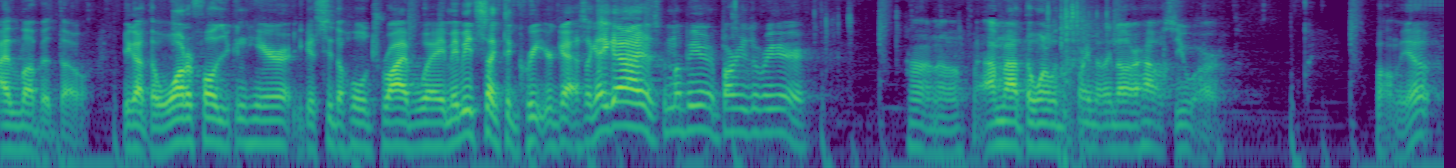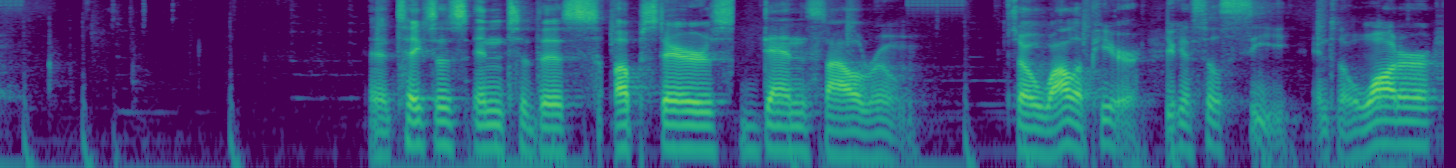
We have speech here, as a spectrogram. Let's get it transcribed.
I love it though. You got the waterfall you can hear. You can see the whole driveway. Maybe it's like to greet your guests. Like, hey guys, come up here, party's over here. I don't know. I'm not the one with the $20 million house, you are. Follow me up. And it takes us into this upstairs den style room. So while up here, you can still see into the water.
